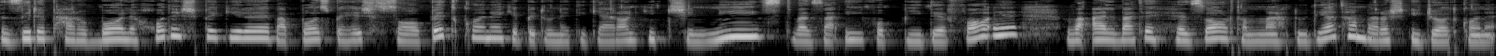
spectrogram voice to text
زیر پر و بال خودش بگیره و باز بهش ثابت کنه که بدون دیگران هیچی نیست و ضعیف و بیدفاعه و البته هزار تا محدودیت هم براش ایجاد کنه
